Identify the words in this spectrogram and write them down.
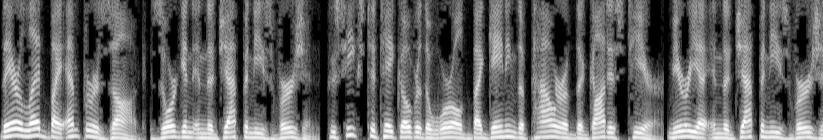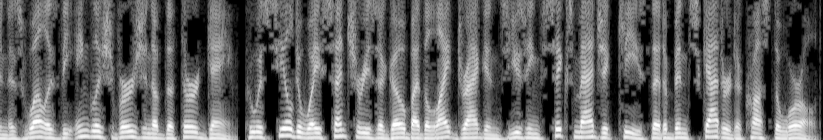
They are led by Emperor Zog Zorgan in the Japanese version, who seeks to take over the world by gaining the power of the goddess Tyr Miria in the Japanese version as well as the English version of the third game, who was sealed away centuries ago by the Light Dragons using six magic keys that have been scattered across the world.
